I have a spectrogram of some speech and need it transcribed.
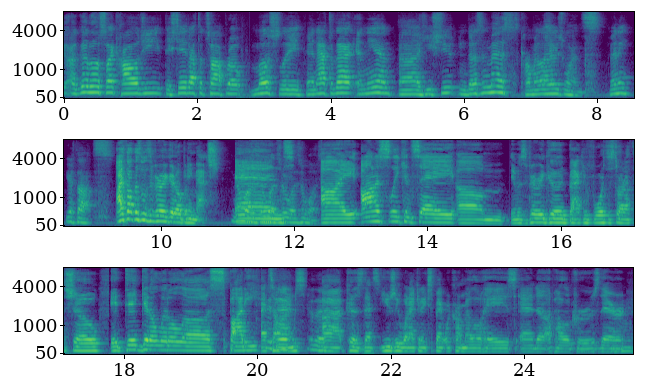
a, a good little psychology. They stayed off the top rope mostly, and after that, in the end, uh, he shoot and doesn't miss. Carmelo Hayes wins. Vinny, your thoughts? I thought this was a very good opening match. It was, it was, it was, it was. I honestly can say um, it was very good back and forth to start off the show. It did get a little uh, spotty at It times because that's usually what I can expect with Carmelo Hayes and uh, Apollo Crews. They're Mhm.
